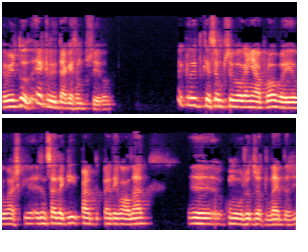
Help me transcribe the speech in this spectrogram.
A virtude é acreditar que é sempre possível. Acredito que é sempre possível ganhar a prova. Eu acho que a gente sai daqui parte de pé de igualdade, eh, como os outros atletas, e,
